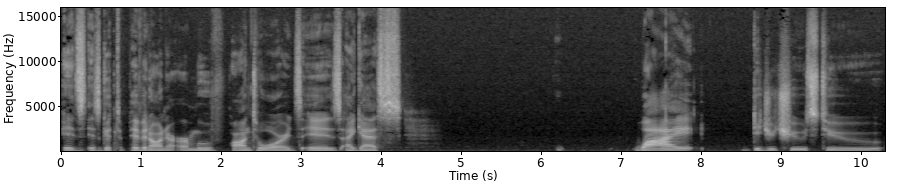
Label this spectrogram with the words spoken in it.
is is good to pivot on or, or move on towards. Is I guess why did you choose to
